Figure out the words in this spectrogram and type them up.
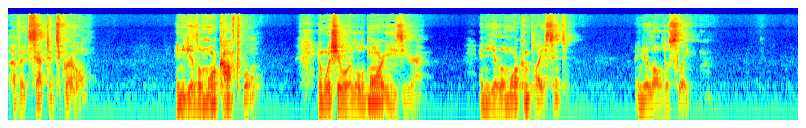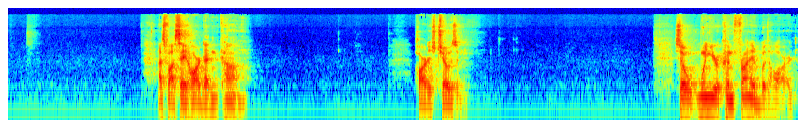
of acceptance grow. And you get a little more comfortable and wish it were a little more easier. And you get a little more complacent and you're lulled to sleep. That's why I say hard doesn't come. Hard is chosen. So when you're confronted with hard,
